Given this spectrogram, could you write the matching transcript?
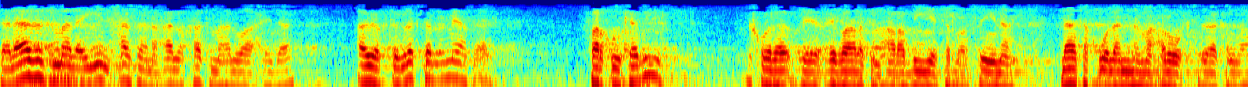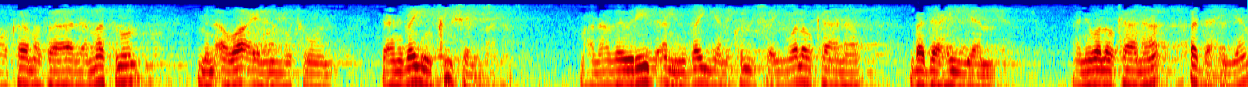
ثلاثة ملايين حسنة على الختمة الواحدة أو يكتب لك سبعمائة ألف. فرق كبير. يقول بعبارة عربية رصينة لا تقولن معروف جزاك الله خيرا فهذا متن من أوائل المتون. يعني يبين كل شيء معناه معنى هذا يريد أن يبين كل شيء ولو كان بدهيا. يعني ولو كان بدهيا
